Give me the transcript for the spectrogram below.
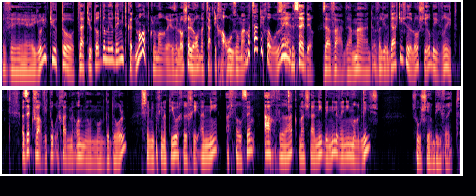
והיו לי טיוטות, והטיוטות גם היו די מתקדמות, כלומר זה לא שלא מצאתי חרוז או מה, מצאתי חרוזים, כן. בסדר, זה עבד, זה עמד, אבל הרגשתי שזה לא שיר בעברית. אז זה כבר ויתור אחד מאוד מאוד מאוד גדול, שמבחינתי הוא הכרחי. אני אפרסם אך ורק מה שאני ביני לביני מרגיש שהוא שיר בעברית.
